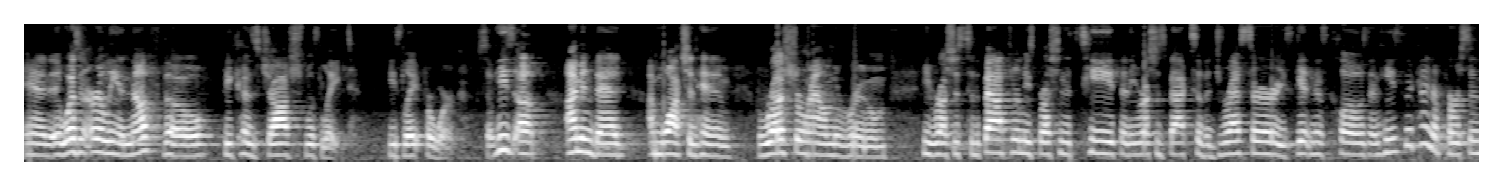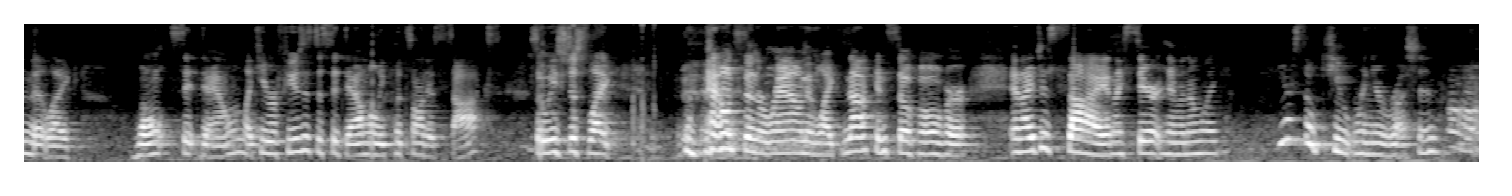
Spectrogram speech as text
And it wasn't early enough though, because Josh was late. He's late for work. So he's up, I'm in bed, I'm watching him rush around the room. He rushes to the bathroom, he's brushing his teeth, and he rushes back to the dresser, he's getting his clothes, and he's the kind of person that like won't sit down. Like he refuses to sit down while he puts on his socks. So he's just like bouncing around and like knocking stuff over. And I just sigh and I stare at him and I'm like, You're so cute when you're rushing. Oh.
